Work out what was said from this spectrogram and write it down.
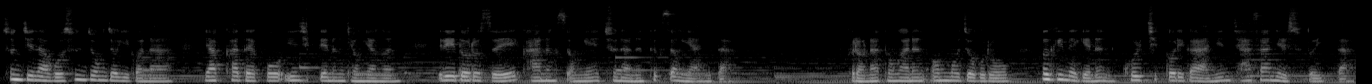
순진하고 순종적이거나 약하다고 인식되는 경향은 리더로서의 가능성에 준하는 특성이 아니다. 그러나 동안은 업무적으로 흑인에게는 골칫거리가 아닌 자산일 수도 있다.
